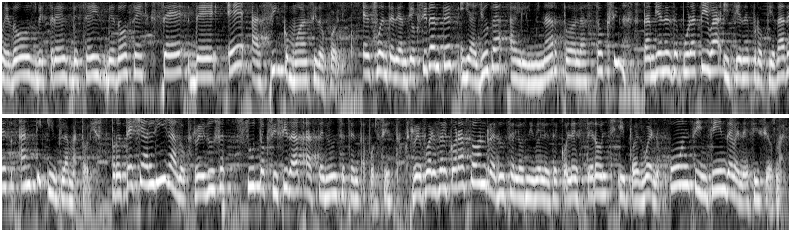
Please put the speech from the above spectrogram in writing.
B2, B3, B6, B12, C, D, E, así como ácido fólico. Es fuente de antioxidantes y ayuda a eliminar todas las toxinas. También es depurativa y tiene propiedades antiinflamatorias. Protege al hígado, reduce su toxicidad hasta en un 70%. Refuerza el corazón, reduce los niveles de colesterol y pues bueno, un sinfín de beneficios más.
